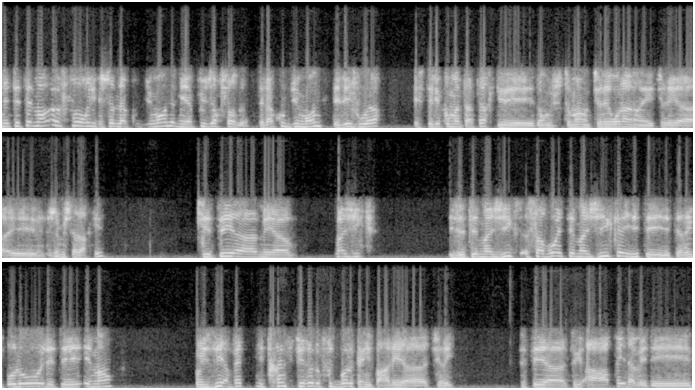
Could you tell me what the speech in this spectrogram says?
était tellement euphoriques déjà de la Coupe du Monde, mais il y a plusieurs choses. C'était la Coupe du Monde, c'était les joueurs, et c'était les commentateurs, qui, donc justement Thierry Roland et, Thierry, euh, et Jean-Michel Arquet, qui étaient mais, magiques. Ils étaient magiques, sa voix était magique, il était, il était rigolo, il était aimant. Comme en fait, il transpirait le football quand il parlait, euh, Thierry. C'était, euh, après, il avait des,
